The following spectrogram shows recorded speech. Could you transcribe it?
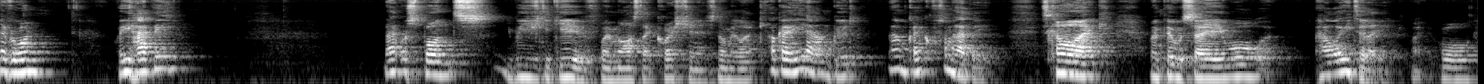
everyone, are you happy? That response we usually give when we ask that question is normally like, okay, yeah, I'm good. I'm okay, of course I'm happy. It's kind of like when people say, well, how are you today? Like, or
